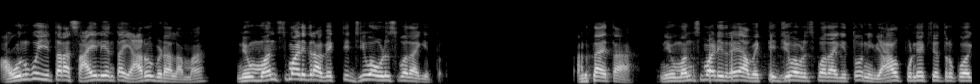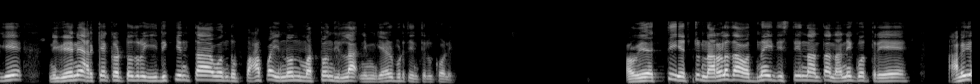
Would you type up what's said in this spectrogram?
ಅವನಿಗೂ ಈ ತರ ಸಾಯ್ಲಿ ಅಂತ ಯಾರು ಬಿಡಲ್ಲಮ್ಮ. ನೀವು ಮನ್ಸ್ ಮಾಡಿದ್ರೆ ಆ ವ್ಯಕ್ತಿ ಜೀವ ಉಳಿಸ್ಬೋದಾಗಿತ್ತು. ಅರ್ಥ ಆಯ್ತಾ? ನೀವು ಮನ್ಸ್ ಮಾಡಿದ್ರೆ ಆ ವ್ಯಕ್ತಿ ಜೀವ ಉಳಿಸ್ಬೋದಾಗಿತ್ತು. ನೀವ್ ಯಾವ ಪುಣ್ಯಕ್ಷೇತ್ರಕ್ಕೆ ಹೋಗಿ ನೀವೇನೇ ಅರ್ಕೆ ಕಟ್ಟಿದ್ರು ಇದಕ್ಕಿಂತ ಒಂದು ಪಾಪ ಇನ್ನೊಂದು ಮತ್ತೊಂದು ಇಲ್ಲ ನಿಮ್ಗೆ ಹೇಳ್ಬಿಡ್ತೀನಿ, ತಿಳ್ಕೊಳ್ಳಿ. ಆ ವ್ಯಕ್ತಿ ಎಷ್ಟು ನರಳದ ಹದಿನೈದು ದಿವಸದಿಂದ ಅಂತ ನನಗ್ ಗೊತ್ತ್ರಿ. ಆಯು,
